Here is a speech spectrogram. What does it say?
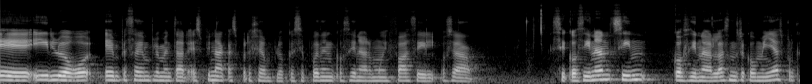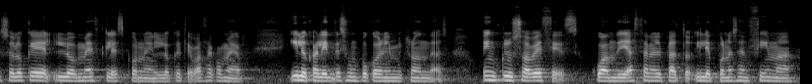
eh, y luego he empezado a implementar espinacas, por ejemplo, que se pueden cocinar muy fácil, o sea, se cocinan sin cocinarlas, entre comillas, porque solo que lo mezcles con lo que te vas a comer y lo calientes un poco en el microondas. O incluso a veces, cuando ya está en el plato y le pones encima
